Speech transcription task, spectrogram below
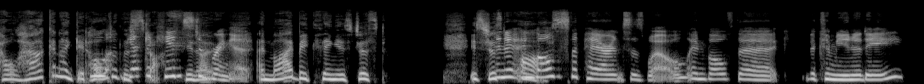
well, how can I get hold well, of this get stuff? Get the kids you know? to bring it. And my big thing is just it's just and it involves the parents as well, involve the the community.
